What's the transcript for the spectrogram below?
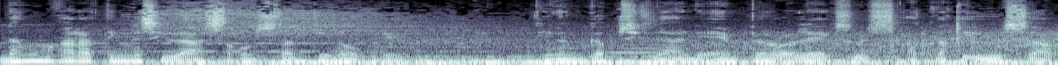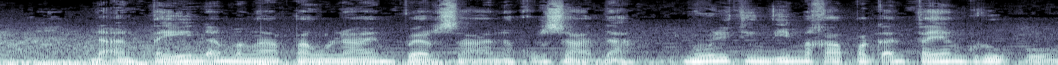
Nang makarating na sila sa Constantinople, tinanggap sila ni Emperor Alexis at nakiusap na antayin ang mga pangunahing pwersa ng krusada. Ngunit hindi makapag-antay ang grupo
